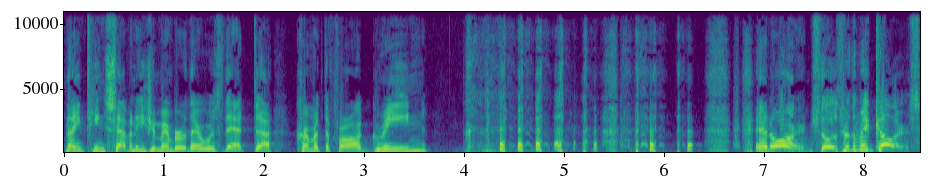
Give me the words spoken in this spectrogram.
1970s, you remember there was that uh, Kermit the Frog green and orange. Those were the big colors.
